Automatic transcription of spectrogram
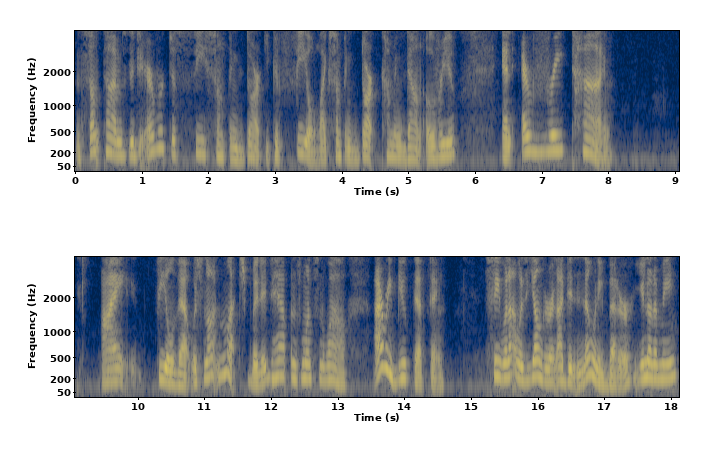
And sometimes, did you ever just see something dark? You could feel like something dark coming down over you. And every time I feel that, which not much, but it happens once in a while. I rebuke that thing. See, when I was younger and I didn't know any better, you know what I mean?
